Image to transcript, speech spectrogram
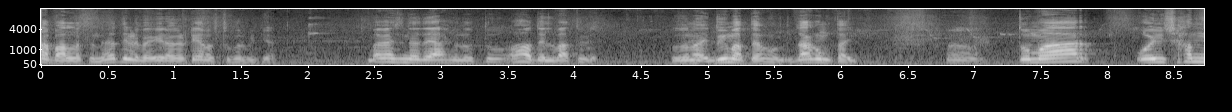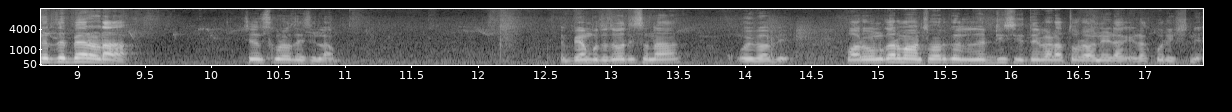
না ভালো লাগছে না। হ্যাঁ এর আগে টিয়া নষ্ট করবি কে? বাবা চিন্তা দেয় আসলে তো। হ্যাঁ তেল বাতুড়ে বুঝো নাই দুই মাত্রা এখন যাকুম তাই। হ্যাঁ। তোমার ওই সামনের যে বেড়াটা চেঞ্জ করে দিয়েছিলাম ব্যাম্বুতে জমা দিছ না? ওইভাবে। পরগনকার মানুষ আর কইলো যে ডিসিতে বেড়া তোরা এটা এটা করিস নে।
